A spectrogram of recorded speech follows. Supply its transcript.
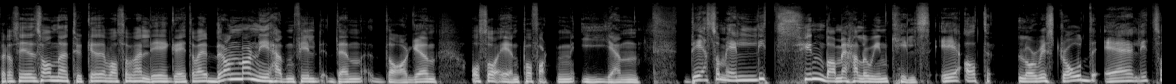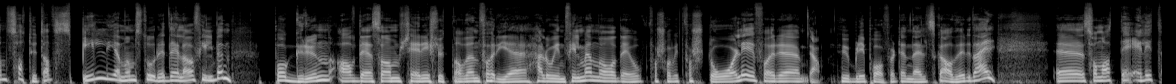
for å si det sånn, jeg tror ikke det var så veldig greit å være brannmann i Haddonfield den dagen, og så en på farten igjen. Det som er litt synd da med Halloween Kills, er at Laurie Strode er litt sånn satt ut av spill gjennom store deler av filmen, på grunn av det som skjer i slutten av den forrige Halloween-filmen, og det er jo for så vidt forståelig, for ja, hun blir påført en del skader der. Eh, sånn at det er litt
